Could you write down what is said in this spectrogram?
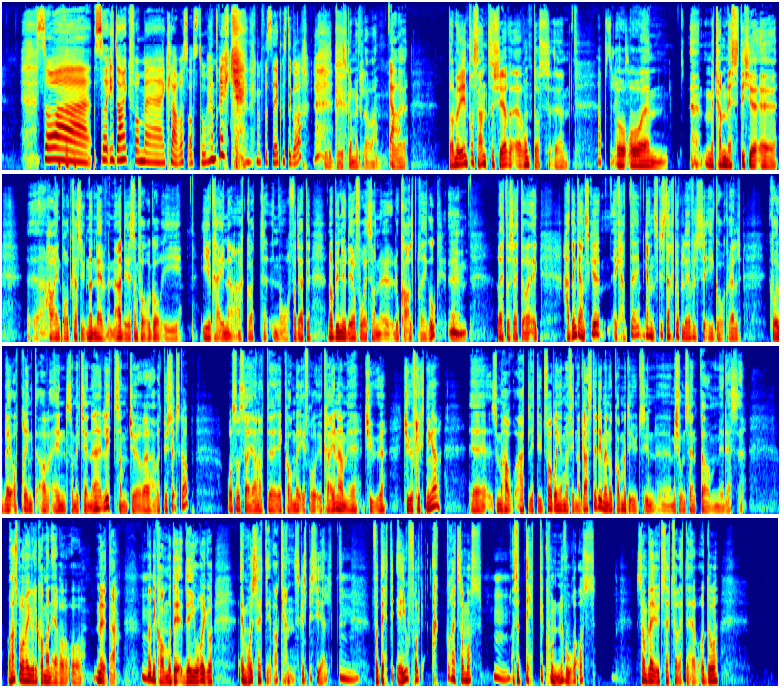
Så, eh, så i dag får vi klare oss oss to, Henrik. Vi får se hvordan det går. Det, det skal vi klare. Ja. Det, er, det er mye interessant som skjer eh, rundt oss. eh, Absolutt. Og, og vi kan mest ikke eh, ha en podkast uten å nevne det som foregår i, i Ukraina akkurat nå. For det nå begynner jo det å få et sånn lokalt preg òg, rett og slett. Og jeg hadde en ganske, jeg hadde en ganske sterk opplevelse i går kveld, hvor jeg ble oppringt av en som jeg kjenner litt, som kjører, har et busselskap. Og så sier han at eh, jeg kommer fra Ukraina med 20, 20 flyktninger. Eh, så vi har hatt litt utfordringer med å finne plass til dem, men nå kommer vi til Utsyn eh, misjonssenter med disse. Og han spurte om jeg ville komme ned og, og møte når de kom, og det, det gjorde jeg. Og jeg må jo si at det var ganske spesielt. Mm. For dette er jo folk akkurat som oss. Mm. Altså, dette kunne vært oss som ble utsatt for dette her. Og da,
